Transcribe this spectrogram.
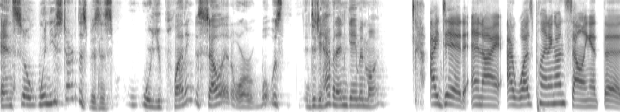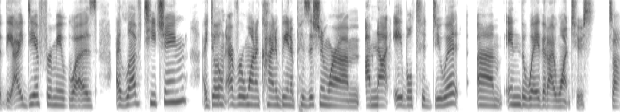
And so, when you started this business, were you planning to sell it, or what was? Did you have an end game in mind? I did and I I was planning on selling it. The the idea for me was I love teaching. I don't ever want to kind of be in a position where I'm I'm not able to do it um, in the way that I want to. So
